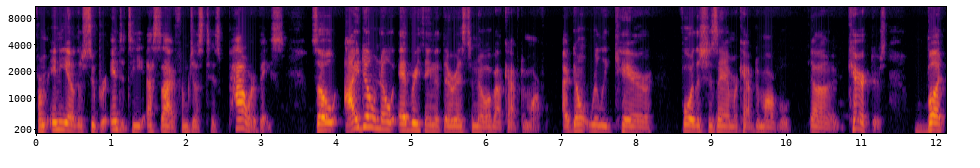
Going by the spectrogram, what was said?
from any other super entity aside from just his power base. So I don't know everything that there is to know about Captain Marvel. I don't really care for the Shazam or Captain Marvel uh, characters, but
